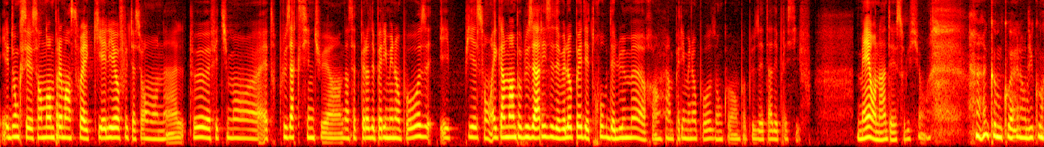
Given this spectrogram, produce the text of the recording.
Et donc, ce syndrome prémenstruel qui est lié aux fluctuations hormonales peut effectivement euh, être plus accentué hein, dans cette période de périménopause. Et puis, elles sont également un peu plus à risque de développer des troubles de l'humeur hein, en périménopause, donc un peu plus d'état dépressif. Mais on a des solutions. Comme quoi, alors du coup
